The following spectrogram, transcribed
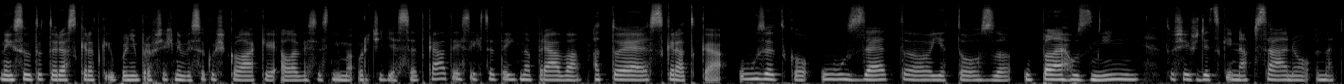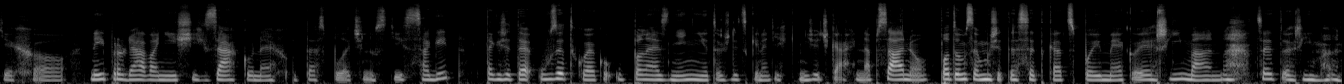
Nejsou to teda zkratky úplně pro všechny vysokoškoláky, ale vy se s nimi určitě setkáte, jestli chcete jít na práva. A to je zkratka UZ, UZ je to z úplného znění, což je vždycky napsáno na těch eh, nejprodávanějších zákonech od té společnosti Sagit. Takže to je UZ jako úplné znění, je to vždycky na těch knížečkách napsáno. Potom se můžete setkat s pojmy jako je Říman. Co je to Říman?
